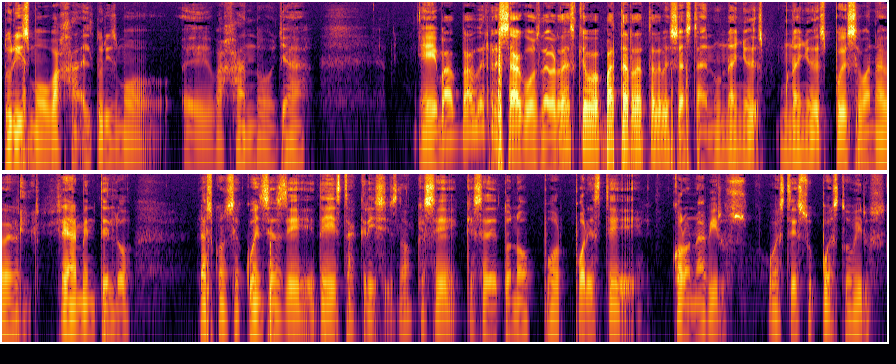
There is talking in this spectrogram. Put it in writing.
turismo baja, el turismo eh, bajando ya. Eh, va, va, a haber rezagos, la verdad es que va, a tardar tal vez hasta en un año, un año después se van a ver realmente lo, las consecuencias de, de esta crisis ¿no? que, se, que se detonó por, por este coronavirus o este supuesto virus.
